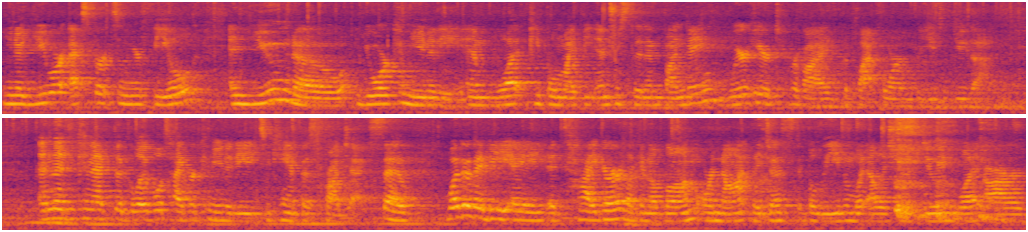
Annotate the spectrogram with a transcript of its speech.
You know, you are experts in your field and you know your community and what people might be interested in funding. We're here to provide the platform for you to do that. And then to connect the global Tiger community to campus projects. So whether they be a, a Tiger, like an alum or not, they just believe in what LSU is doing, what our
